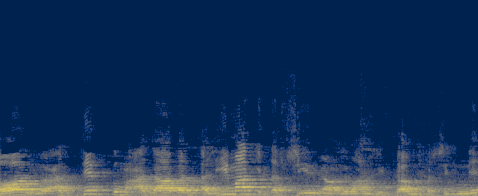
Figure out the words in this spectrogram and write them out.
और तुम अजाबन अलीमा की तफसीर में उलमा ने लिखा मुफसर ने,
